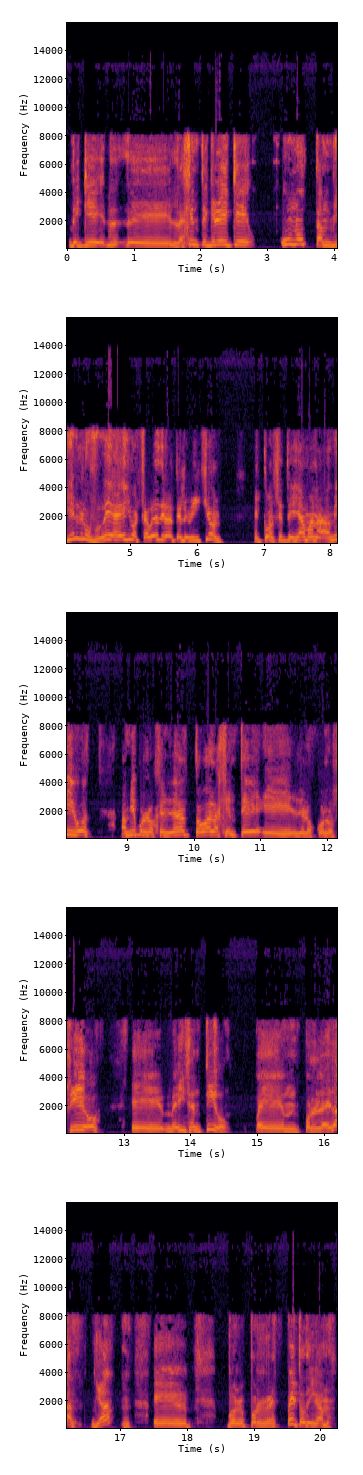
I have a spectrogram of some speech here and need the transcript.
de que la gente cree que uno también los ve a ellos a través de la televisión. Entonces te llaman amigos. A mí por lo general toda la gente eh, de los conocidos eh, me dicen tío, eh, por la edad, ¿ya? Por, por, respeto, digamos,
